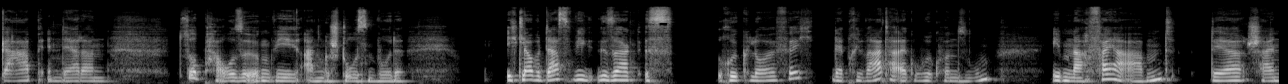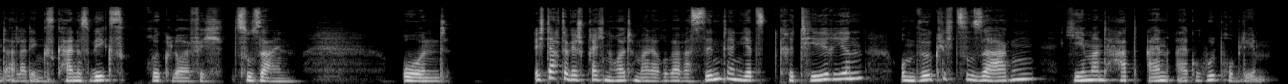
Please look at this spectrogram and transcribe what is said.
gab, in der dann zur Pause irgendwie angestoßen wurde. Ich glaube, das, wie gesagt, ist rückläufig. Der private Alkoholkonsum eben nach Feierabend der scheint allerdings keineswegs rückläufig zu sein. Und ich dachte, wir sprechen heute mal darüber, was sind denn jetzt Kriterien, um wirklich zu sagen, jemand hat ein Alkoholproblem.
